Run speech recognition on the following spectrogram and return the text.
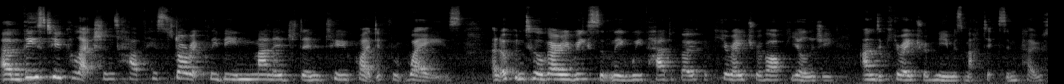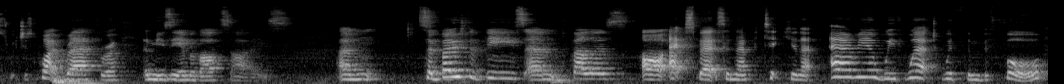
Um, these two collections have historically been managed in two quite different ways, and up until very recently, we've had both a curator of archaeology and a curator of numismatics in post, which is quite rare for a, a museum of our size. Um, so both of these um, fellas are experts in their particular area. We've worked with them before,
